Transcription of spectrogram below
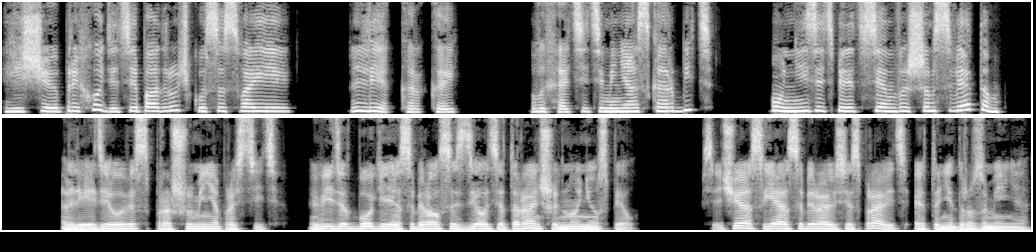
«Еще и приходите под ручку со своей лекаркой. Вы хотите меня оскорбить? Унизить перед всем высшим светом?» «Леди Овис, прошу меня простить. Видят боги, я собирался сделать это раньше, но не успел. Сейчас я собираюсь исправить это недоразумение».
